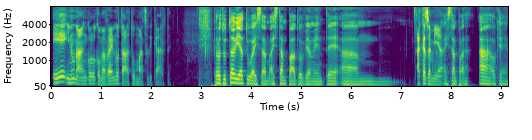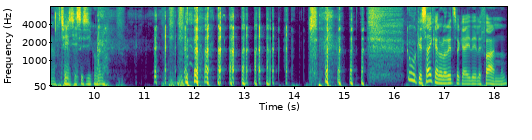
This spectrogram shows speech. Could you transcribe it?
e in un angolo, come avrai notato, un mazzo di carte. Però tuttavia tu hai stampato ovviamente um, A casa mia. hai stampato Ah, ok, no, Sì, certo, sì. sì, sì, come no. Comunque, sai, caro Lorenzo, che hai delle fan?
